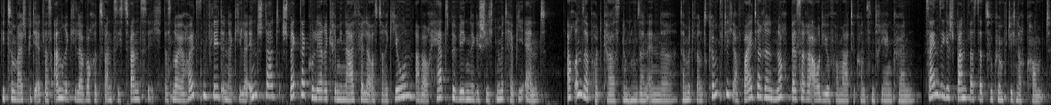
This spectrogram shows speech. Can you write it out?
Wie zum Beispiel die etwas andere Kieler Woche 2020, das neue Holzenfleet in der Kieler Innenstadt, spektakuläre Kriminalfälle aus der Region, aber auch herzbewegende Geschichten mit Happy End. Auch unser Podcast nimmt nun sein Ende, damit wir uns künftig auf weitere, noch bessere Audioformate konzentrieren können. Seien Sie gespannt, was da zukünftig noch kommt.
